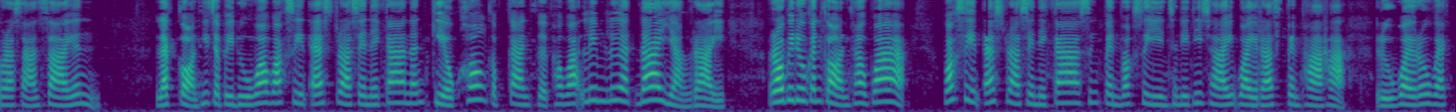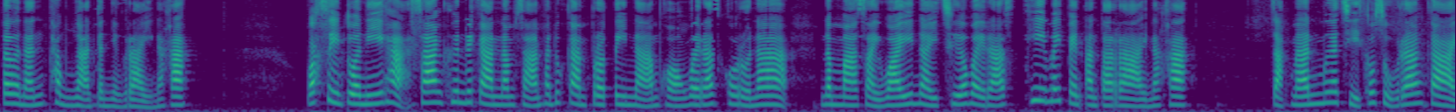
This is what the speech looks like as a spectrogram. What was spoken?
วารสาร Science และก่อนที่จะไปดูว่าวัคซีนแอสตราเซเนกานั้นเกี่ยวข้องกับการเกิดภาวะริ่มเลือดได้อย่างไร เราไปดูกันก่อนค่ะว่า วัคซีนแอสตราเซเนกาซึ่งเป็นวัคซีนชนิดที่ใช้ไวรัสเป็นพาหะ หรือไวรัลเวกเตอร์นั้นทำงานกันอย่างไรนะคะ วัคซีนตัวนี้ค่ะ สร้างขึ้นด้วยการนำสารพันธุกรรมโปรตีนหนามของไวรัสโคโรนานำมาใส่ไว้ในเชื้อไวรัสที่ไม่เป็นอันตรายนะคะ จากนั้นเมื่อฉีดเข้าสู่ร่างกาย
